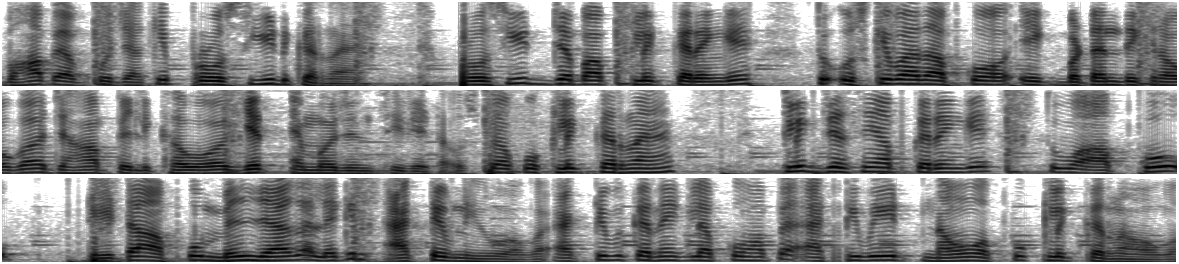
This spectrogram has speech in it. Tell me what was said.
वहाँ पे आपको जाके प्रोसीड करना है। प्रोसीड जब आप क्लिक करेंगे तो उसके बाद आपको एक बटन दिख रहा होगा जहाँ पे लिखा हुआ गेट इमरजेंसी डेटा। उस पर आपको क्लिक करना है। क्लिक जैसे ही आप करेंगे तो वो आपको डेटा आपको मिल जाएगा, लेकिन एक्टिव नहीं हुआ होगा। एक्टिव करने के लिए आपको वहाँ पे एक्टिवेट नाउ आपको क्लिक करना होगा।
